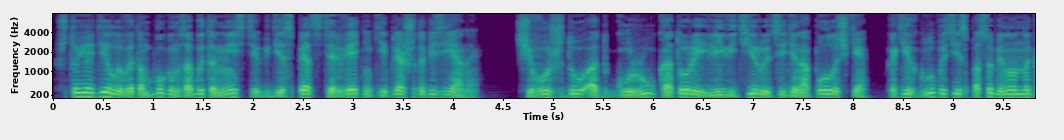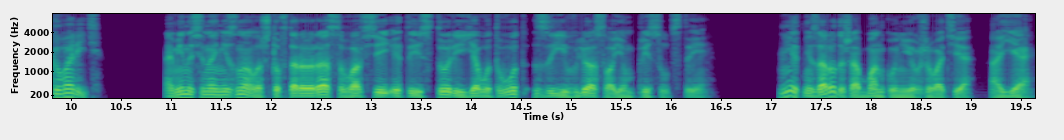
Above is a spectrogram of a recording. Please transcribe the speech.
«Что я делаю в этом богом забытом месте, где спят стервятники и пляшут обезьяны? Чего жду от гуру, который левитирует, сидя на полочке? Каких глупостей способен он наговорить?» Амина Сина не знала, что второй раз во всей этой истории я вот-вот заявлю о своем присутствии. Нет, не зародыш обманка у нее в животе, а я.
